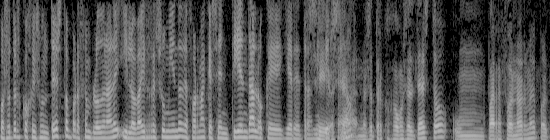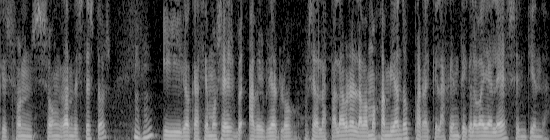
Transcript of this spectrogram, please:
vosotros cogéis un texto, por ejemplo, de una ley y lo vais resumiendo de forma que se entienda lo que quiere Sí, o transmitirse, sea, ¿no? nosotros cogemos el texto, un párrafo enorme porque son, son grandes textos Y lo que hacemos es abreviarlo. O sea, las palabras las vamos cambiando para que la gente que lo vaya a leer se entienda.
